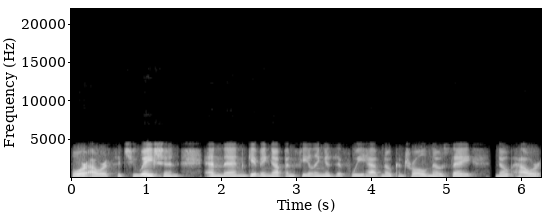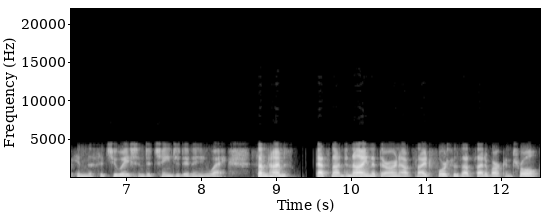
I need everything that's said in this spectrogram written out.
for our situation and then giving up and feeling as if we have no control, no say, no power in the situation to change it in any way. Sometimes that's not denying that there aren't outside forces outside of our control,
